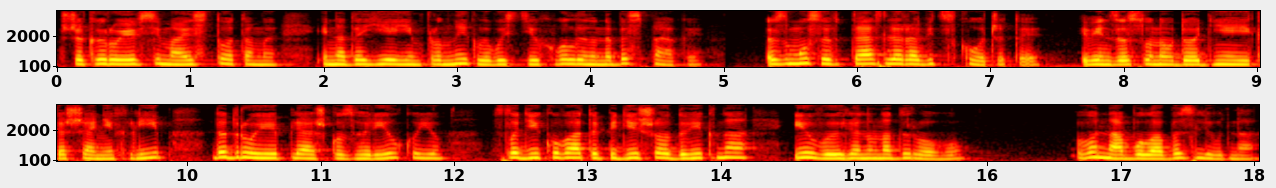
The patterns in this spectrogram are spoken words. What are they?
що керує всіма істотами і надає їм проникливості в хвилину небезпеки, змусив Теслера відскочити. Він засунув до однієї кишені хліб, до другої пляшку з горілкою, злодійкувато підійшов до вікна і виглянув на дорогу. Вона була безлюдна.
